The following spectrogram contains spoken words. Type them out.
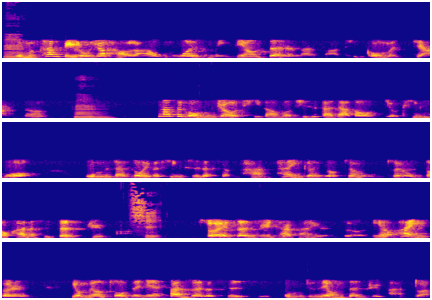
嗯，我们看笔录就好了啊，我们为什么一定要证人来法庭跟我们讲呢？嗯，那这个我们就有提到说，其实大家都有听过，我们在做一个刑事的审判，判一个人有罪无罪，我们都看的是证据嘛。是，所谓证据裁判原则，你要判一个人有没有做这件犯罪的事实，我们就是用证据判断。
